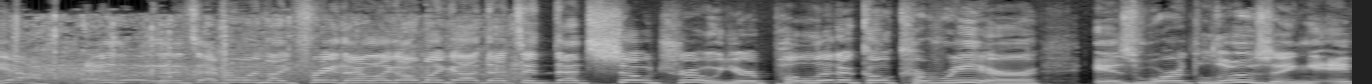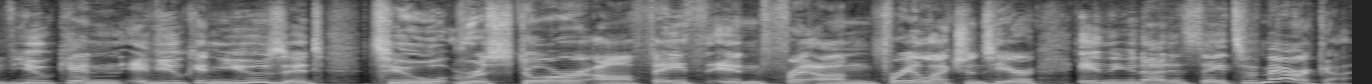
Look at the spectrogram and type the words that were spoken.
Yeah, and everyone like free. They're like, oh my God, that's it. That's so true. Your political career is worth losing if you can if you can use it to restore uh, faith in free, um, free elections here in the United States of America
